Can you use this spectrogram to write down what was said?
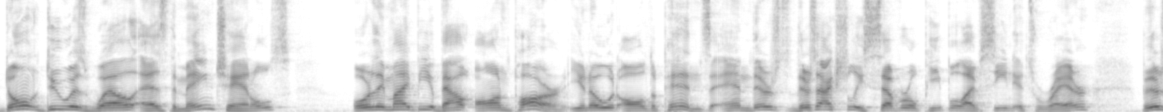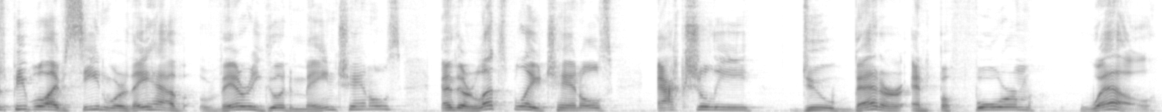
don't do as well as the main channels, or they might be about on par. You know, it all depends. And there's there's actually several people I've seen, it's rare, but there's people I've seen where they have very good main channels and their Let's Play channels actually do better and perform well.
